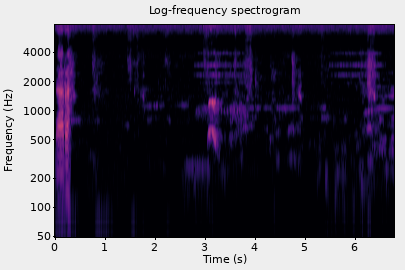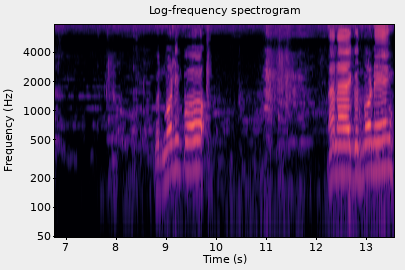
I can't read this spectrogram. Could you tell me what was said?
Dara. Good morning po. Nanay, good morning.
